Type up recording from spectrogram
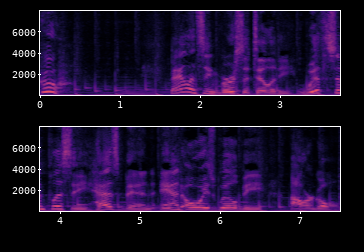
Whew! Balancing versatility with simplicity has been and always will be our goal.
